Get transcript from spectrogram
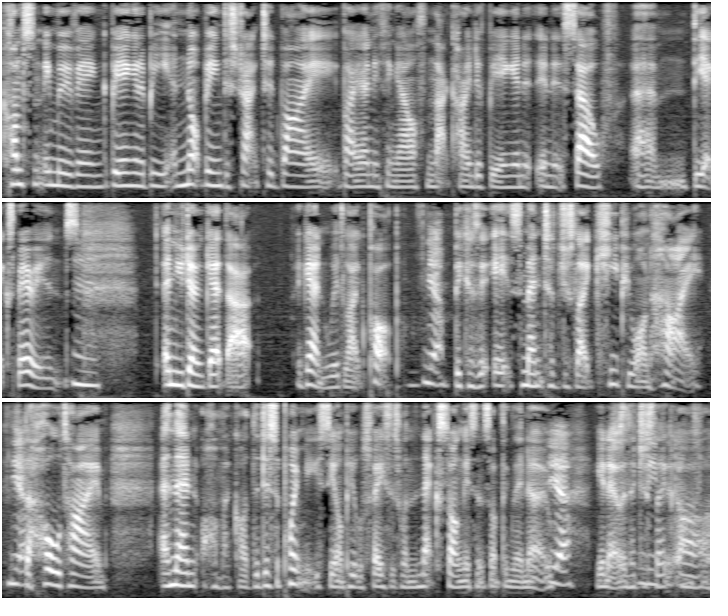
constantly moving, being in a beat and not being distracted by by anything else, and that kind of being in it in itself um, the experience. and you don't get that again with like pop Yeah. because it, it's meant to just like keep you on high Yeah. the whole time. And then, oh my god, the disappointment you see on people's faces when the next song isn't something they know. Yeah. You know, Just and they're just like, oh.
